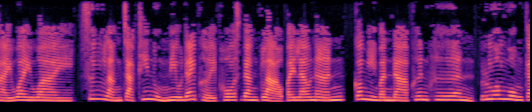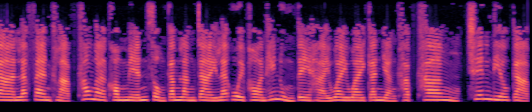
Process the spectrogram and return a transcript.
หายไวๆ ซึ่งหลังจากที่หนุ่มนิวได้เผยโพสต์ดังกล่าวไปแล้วนั้น ก็มีบรรดาเพื่อนๆ ร่วมวงการและแฟนคลับเข้ามาคอมเมนต์ส่งกำลังใจและอวยพรให้หนุ่มเตหายไวๆกันอย่างคับข้างเช่นเดียวกับ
